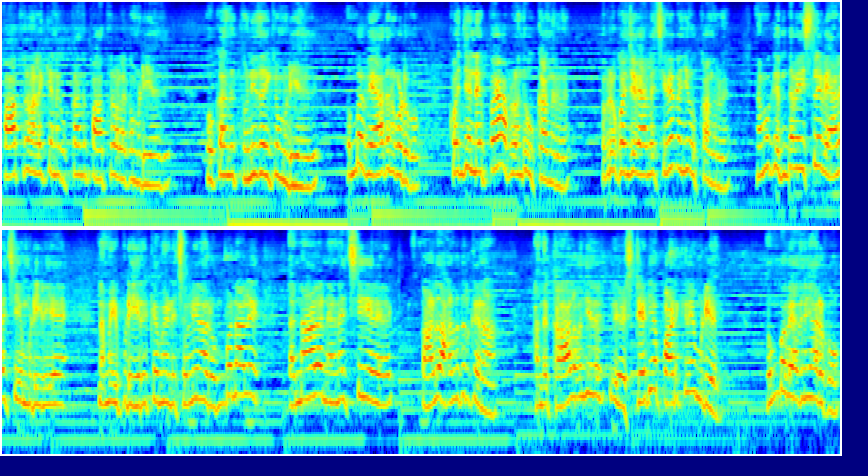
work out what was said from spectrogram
பாத்திரம் விளக்க எனக்கு உட்காந்து பாத்திரம் விளக்க முடியாது. உட்காந்து துணி துவைக்க முடியாது. ரொம்ப வேதனை கொடுக்கும். கொஞ்சம் நிற்பேன் அப்புறம் வந்து உட்காந்துருவேன் அப்புறம் கொஞ்சம் வேலை செய்வேன் கொஞ்சம் உட்காந்துருவேன் நமக்கு இந்த வயசுல வேலை செய்ய முடியலையே. நம்ம இப்படி இருக்கமேனு சொல்லி நான் ரொம்ப நாள் தன்னால் நினச்சி அழு அழுதுருக்கேன் நான். அந்த காலை வந்து ஸ்டெடியாக படுக்கவே முடியாது. ரொம்ப வேதனையாக இருக்கும்.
